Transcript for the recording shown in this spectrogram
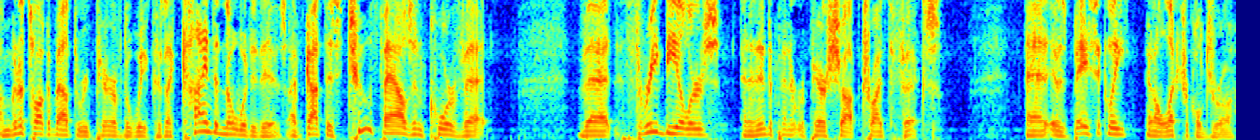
I'm going to talk about the repair of the week because I kind of know what it is. I've got this 2000 Corvette that three dealers and an independent repair shop tried to fix. And it was basically an electrical draw.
